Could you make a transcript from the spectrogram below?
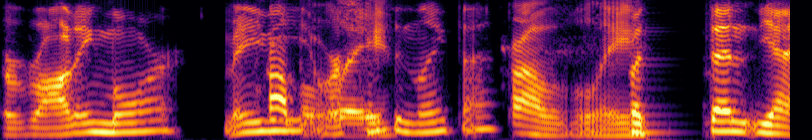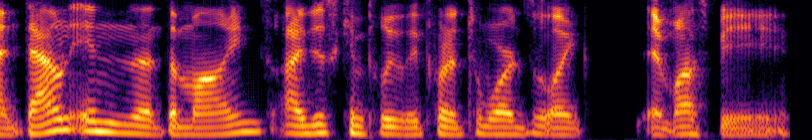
they're rotting more, maybe, or something like that. Probably. But then, yeah, down in the, the mines, I just completely put it towards like it must be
